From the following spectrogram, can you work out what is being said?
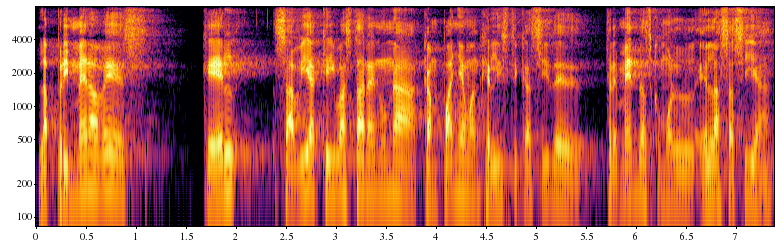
la primera vez que él sabía que iba a estar en una campaña evangelística así de tremendas como él, las hacía,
